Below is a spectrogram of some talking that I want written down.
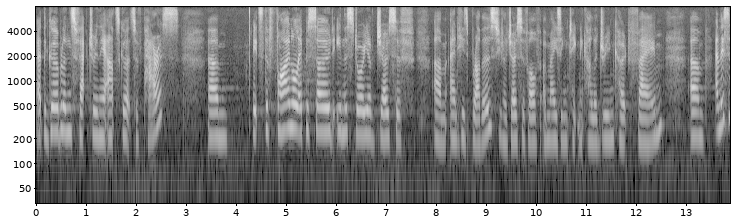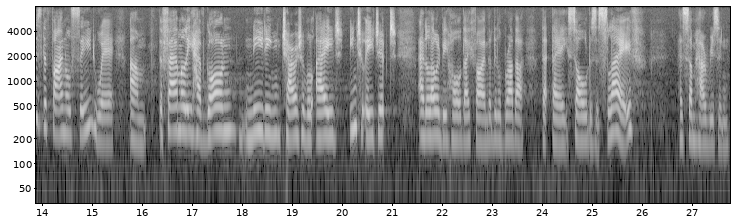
at the Gobelins factory in the outskirts of Paris. Um, it's the final episode in the story of Joseph um, and his brothers. You know, Joseph of amazing Technicolor Dreamcoat fame. Um, and this is the final scene where um, the family have gone needing charitable aid into Egypt, and lo and behold, they find the little brother that they sold as a slave has somehow risen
